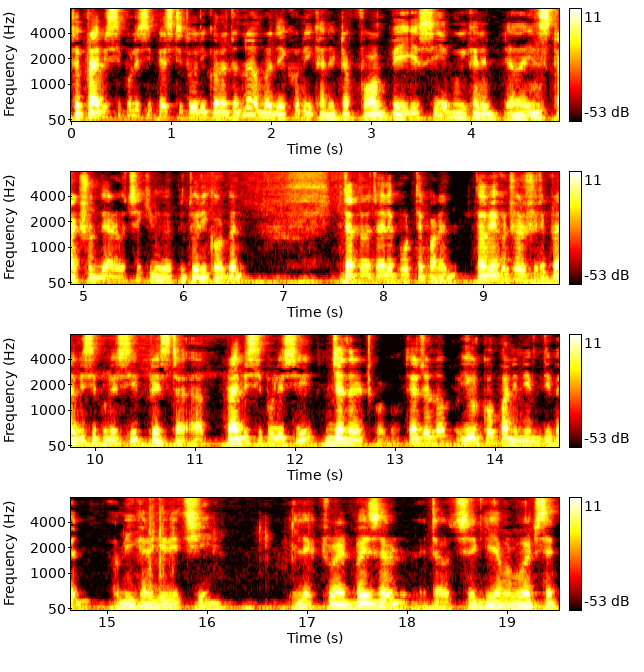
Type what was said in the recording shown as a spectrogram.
তো প্রাইভেসি পলিসি পেজটি তৈরি করার জন্য আমরা দেখুন এখানে একটা ফর্ম পেয়ে গেছি এবং এখানে ইনস্ট্রাকশন দেওয়া রয়েছে কীভাবে আপনি তৈরি করবেন। এটা আপনারা চাইলে পড়তে পারেন। তো আমি এখন সরাসরি প্রাইভেসি পলিসি প্রেসটা প্রাইভেসি পলিসি জেনারেট করব। তার জন্য ইউর কোম্পানি নেম দিবেন। আমি এখানে দিয়ে দিচ্ছি ইলেকট্রো অ্যাডভাইজার এটা হচ্ছে গিয়ে আমার ওয়েবসাইট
